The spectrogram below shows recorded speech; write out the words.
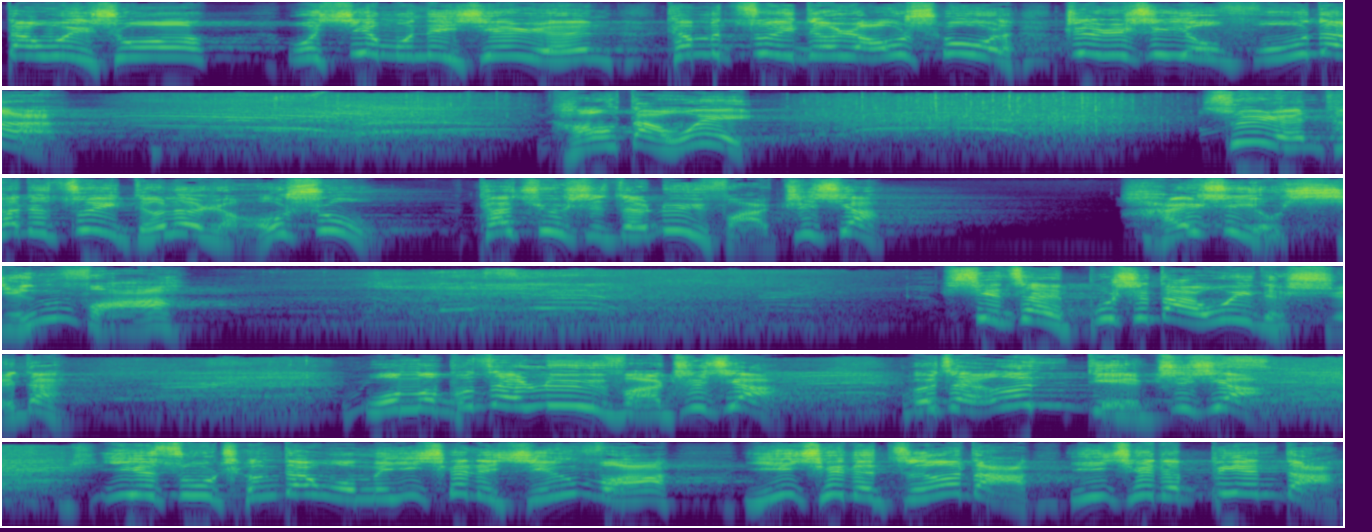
大卫说：“我羡慕那些人，他们罪得饶恕了，这人是有福的。”好，大卫，虽然他的罪得了饶恕，他却是在律法之下，还是有刑罚。现在不是大卫的时代，我们不在律法之下，而在恩典之下。耶稣承担我们一切的刑罚，一切的责打，一切的鞭打，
